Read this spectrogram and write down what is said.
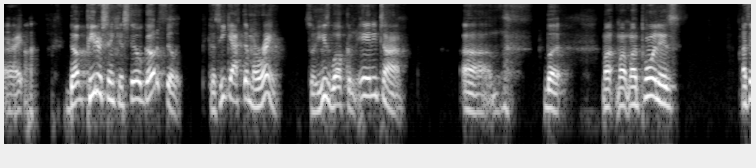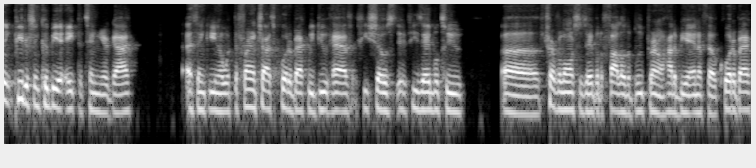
All right. Doug Pederson can still go to Philly because he got them a ring. So he's welcome anytime. Um, but my, my, my point is, I think Pederson could be an eight to 10 year guy. I think, you know, with the franchise quarterback we do have, if he shows, if he's able to, uh, Trevor Lawrence is able to follow the blueprint on how to be an NFL quarterback.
